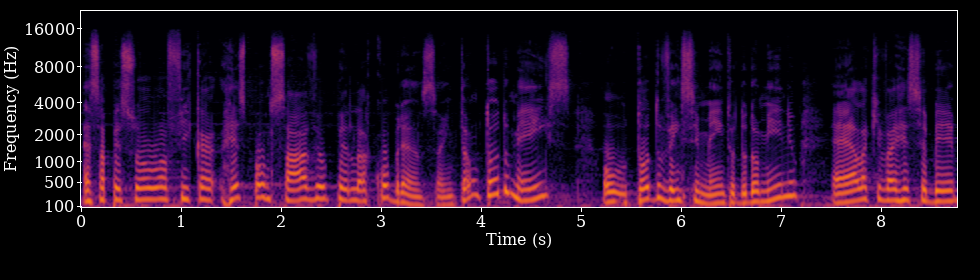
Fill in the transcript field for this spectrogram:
essa pessoa fica responsável pela cobrança. Então, todo mês ou todo vencimento do domínio, é ela que vai receber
